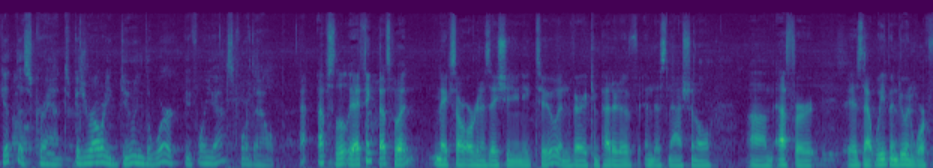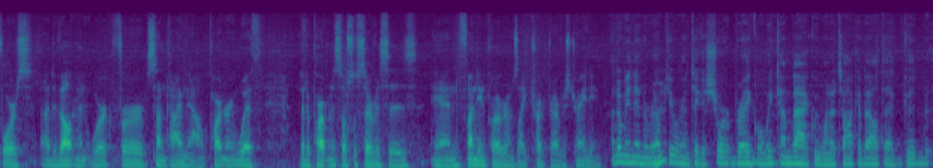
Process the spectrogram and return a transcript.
get this grant because you're already doing the work before you asked for the help. A- Absolutely. I think that's what makes our organization unique too and very competitive in this national um, effort is that we've been doing workforce uh, development work for some time now, partnering with the Department of Social Services and funding programs like truck drivers training. I don't mean to interrupt Mm-hmm. you. We're going to take a short break. When we come back, we want to talk about that good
